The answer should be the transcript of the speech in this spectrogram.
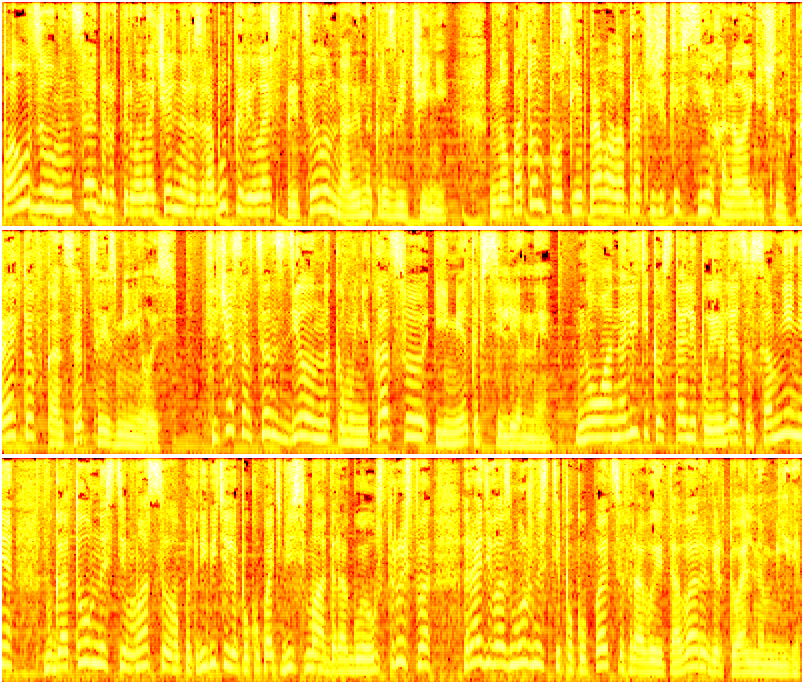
По отзывам инсайдеров, первоначально разработка велась с прицелом на рынок развлечений. Но потом, после провала практически всех аналогичных проектов, концепция изменилась. Сейчас акцент сделан на коммуникацию и метавселенные. Но у аналитиков стали появляться сомнения в готовности массового потребителя покупать весьма дорогое устройство ради возможности покупать цифровые товары в виртуальном мире.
